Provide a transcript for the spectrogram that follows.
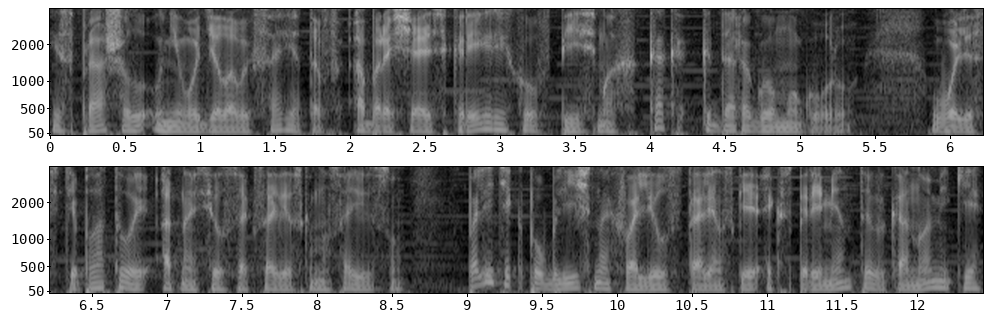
и спрашивал у него деловых советов, обращаясь к Рериху в письмах как к дорогому гуру. Уоллес с теплотой относился к Советскому Союзу. Политик публично хвалил сталинские эксперименты в экономике,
